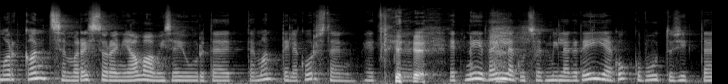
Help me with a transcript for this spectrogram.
markantsema restorani avamise juurde, et mantel ja korsten, et et need väljakutsed, millega teie kokku puutusite,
